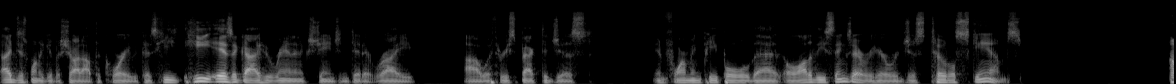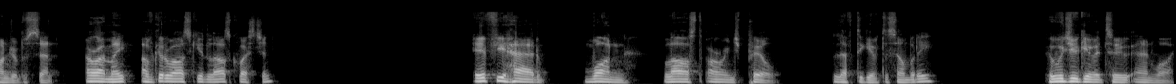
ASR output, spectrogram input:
I just want to give a shout out to Cory because he he is a guy who ran an exchange and did it right uh, with respect to just informing people that a lot of these things over here were just total scams. Hundred percent. All right, mate. I've got to ask you the last question. If you had one last orange pill left to give to somebody, who would you give it to and why?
